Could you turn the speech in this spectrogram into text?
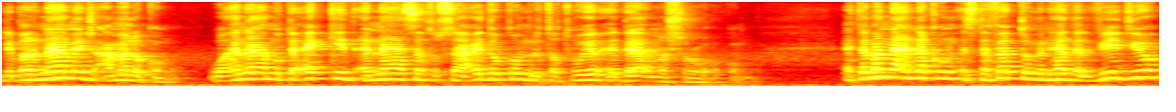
لبرنامج عملكم وأنا متأكد أنها ستساعدكم لتطوير أداء مشروعكم. أتمنى أنكم استفدتم من هذا الفيديو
